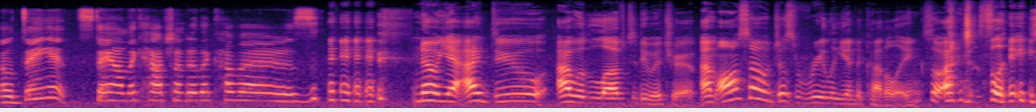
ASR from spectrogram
Oh, dang it. Stay on the couch under the covers. no, yeah, I do. I would love to do a trip. I'm also just really into cuddling. So I'm just like,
